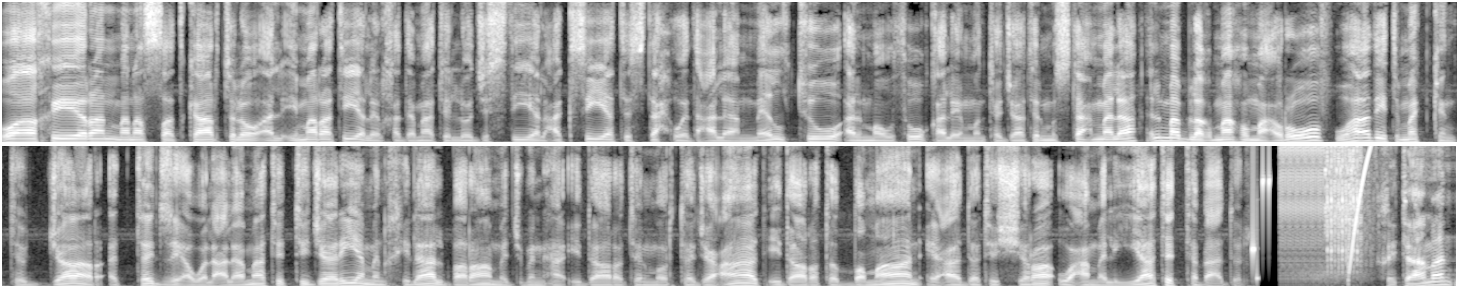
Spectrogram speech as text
وأخيرا منصة كارتلو الإماراتية للخدمات اللوجستية العكسية تستحوذ على ميلتو الموثوقة للمنتجات المستعملة، المبلغ ما هو معروف وهذه تمكن تجار التجزئة والعلامات التجارية من خلال برامج منها إدارة المرتجعات، إدارة الضمان، إعادة الشراء وعمليات التبادل. ختاما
